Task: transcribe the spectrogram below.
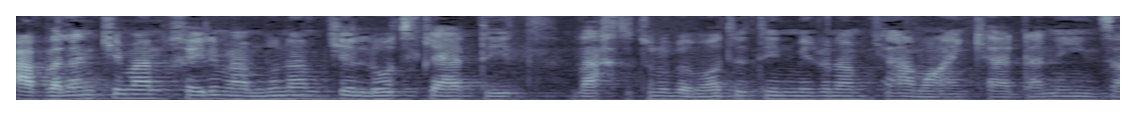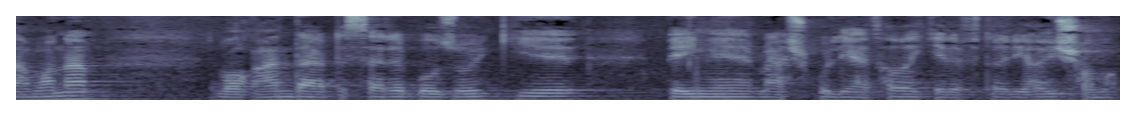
اولا که من خیلی ممنونم که لطف کردید. وقتتون رو به ما دادین. می‌دونم که هماهنگ کردن این زمانم واقعا دردسر بزرگی بین مشغولیت ها و گرفتاری های شما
